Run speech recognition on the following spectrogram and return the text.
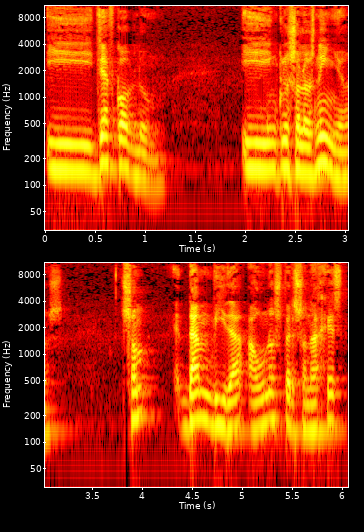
y Jeff Goldblum, e incluso los niños, son, dan vida a unos personajes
